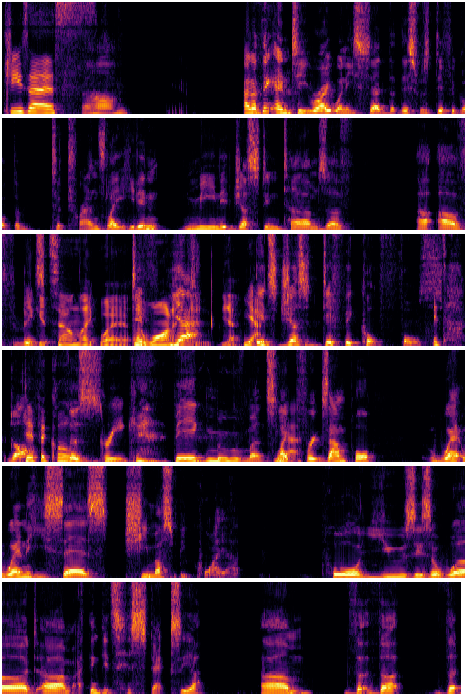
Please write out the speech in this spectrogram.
Jesus. Uh-huh. And I think NT Wright when he said that this was difficult to, to translate. He didn't mean it just in terms of uh, of make it's, it sound like what I Diff- want it yeah. to. Yeah. Yeah. it's just difficult full It's stop. difficult There's Greek. big movements. Like Yeah. for example, when when he says she must be quiet, Paul uses a word. Um, I think it's hesychia. Um, that that that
